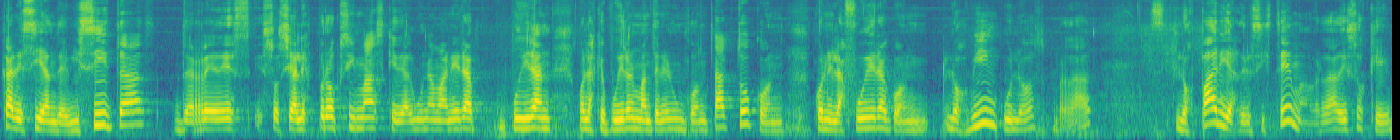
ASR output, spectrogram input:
carecían de visitas, de redes sociales próximas que de alguna manera pudieran, con las que pudieran mantener un contacto con, con el afuera, con los vínculos, ¿verdad? Los parias del sistema, ¿verdad? Esos que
